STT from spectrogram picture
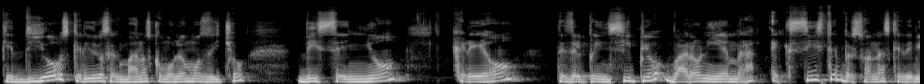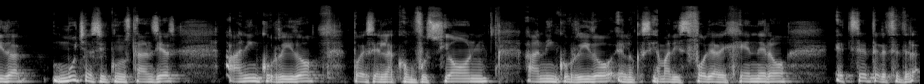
que Dios, queridos hermanos, como lo hemos dicho, diseñó, creó desde el principio varón y hembra. Existen personas que debido a muchas circunstancias han incurrido pues en la confusión, han incurrido en lo que se llama disforia de género, etcétera, etcétera.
